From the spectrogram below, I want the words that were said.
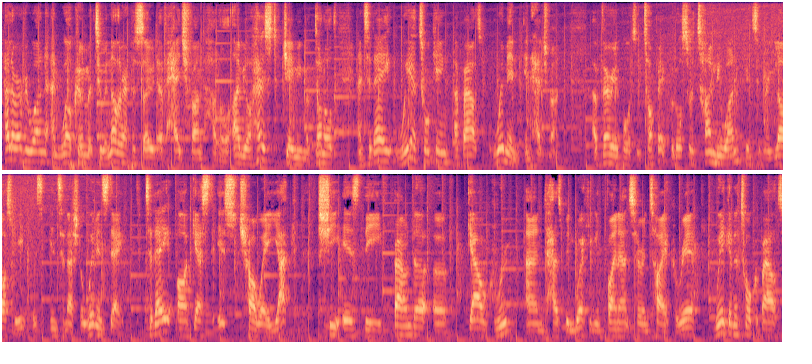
Hello, everyone, and welcome to another episode of Hedge Fund Huddle. I'm your host, Jamie McDonald, and today we are talking about women in hedge fund. A very important topic, but also a timely one, considering last week was International Women's Day. Today, our guest is Chauwei Yak. She is the founder of Gao Group and has been working in finance her entire career. We're going to talk about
